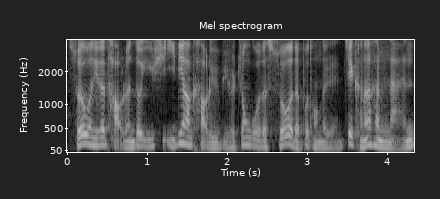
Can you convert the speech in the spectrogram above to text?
所有问题的讨论都必须一定要考虑，比如说中国的所有的不同的人，这可能很难。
